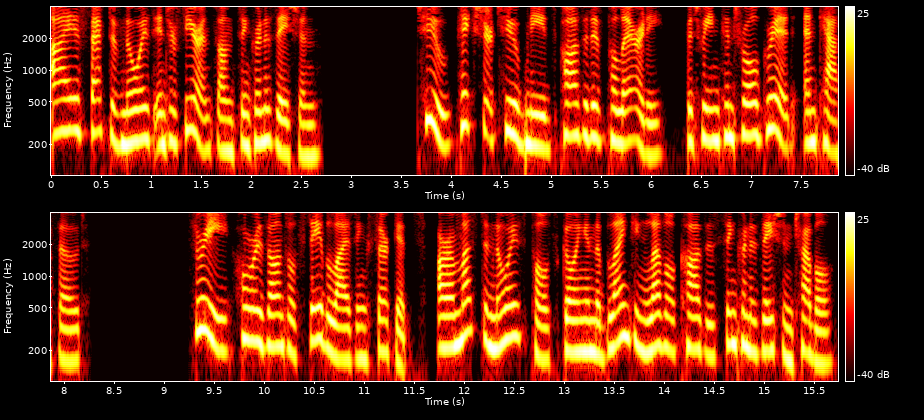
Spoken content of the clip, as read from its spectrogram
I. Effective noise interference on synchronization. 2. Picture tube needs positive polarity between control grid and cathode. 3. Horizontal stabilizing circuits are a must a noise pulse going in the blanking level causes synchronization trouble,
